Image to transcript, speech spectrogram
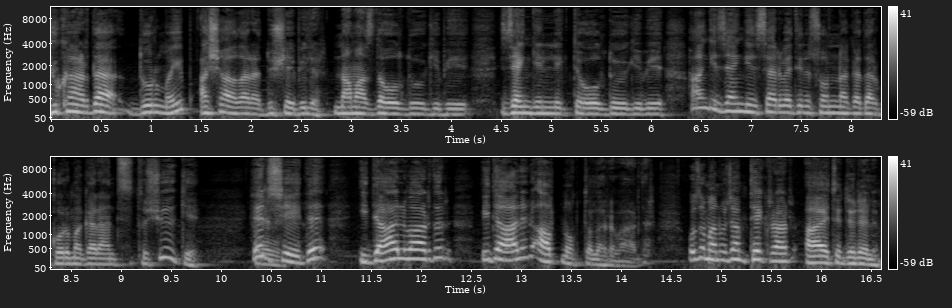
yukarıda durmayıp aşağılara düşebilir. Namazda olduğu gibi, zenginlikte olduğu gibi. Hangi zengin servetini sonuna kadar koruma garantisi taşıyor ki? Her Evet. şeyde ideal vardır. İdealin alt noktaları vardır. O zaman hocam tekrar ayete dönelim.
